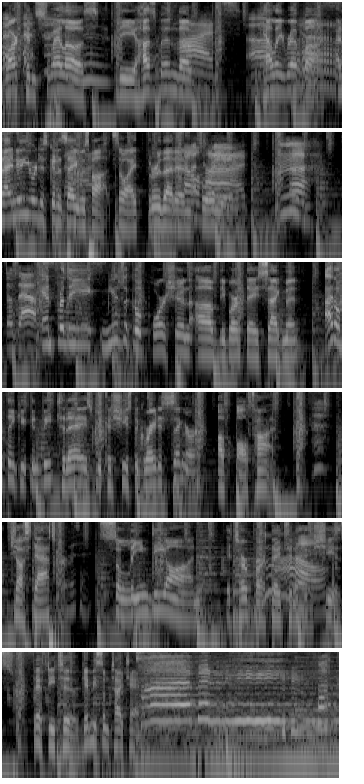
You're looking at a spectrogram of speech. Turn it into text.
Mark Consuelos, the husband of Hot. Oh. Kelly Ripa. And I knew you were just going to say he was hot, so I threw that in So for you. hot. Mm. Those abs. And for the musical portion of the birthday segment, I don't think you can beat today's because she's the greatest singer of all time. Just ask her. Is it? Celine Dion. It's her birthday Wow. today. She is 52. Give me some Titanic. I believe that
